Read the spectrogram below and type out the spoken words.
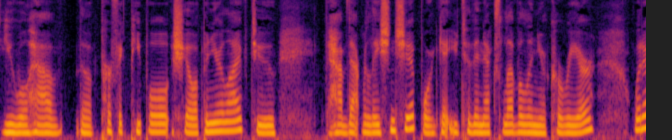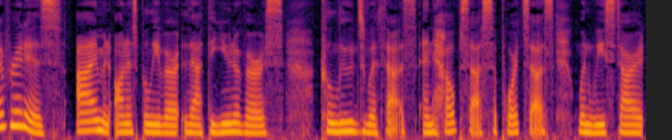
You will have the perfect people show up in your life to have that relationship or get you to the next level in your career. Whatever it is, I'm an honest believer that the universe colludes with us and helps us, supports us when we start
